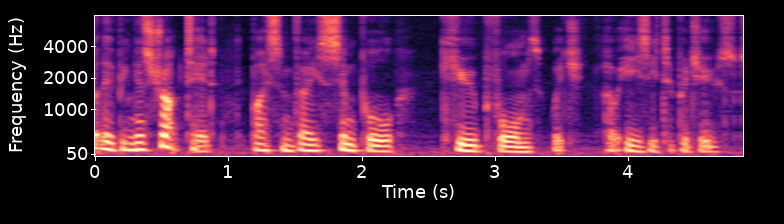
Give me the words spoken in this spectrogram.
but they've been constructed by some very simple cube forms which are easy to produce.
